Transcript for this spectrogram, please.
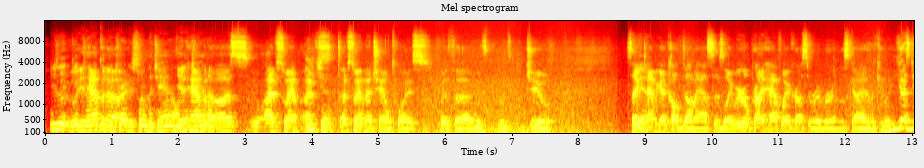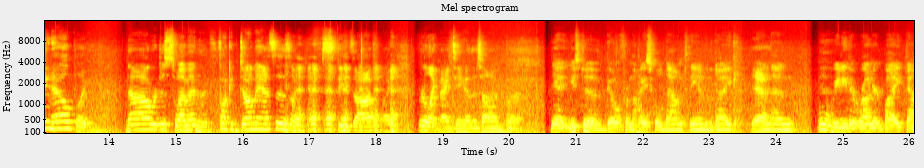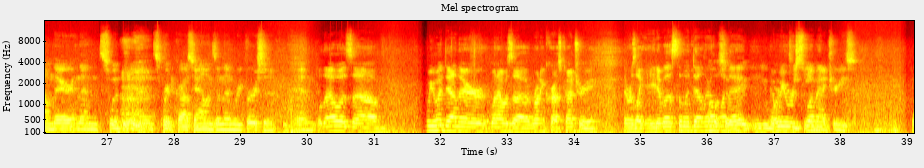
usually Well, get it happened to- try to swim the channel. It the happened to us. Well, I've swam. I've, I've swam that channel twice with uh, with with Jew. Second Yeah. time we got called dumbasses. Like we were probably halfway across the river, and this guy like, "You guys need help?" Like, no, we're just swimming. And fucking dumbasses. Like speeds off. Like we were like 19 at the time, but Yeah, it used to go from the high school down to the end of the dike. Yeah. And then Yeah. we'd either run or bike down there and then swim and sprint across the islands and then reverse it. And well, that was. Um, we went down there when I was uh, running cross country. There was like eight of us that went down there oh, one so day. we- and we were swimming. trees.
